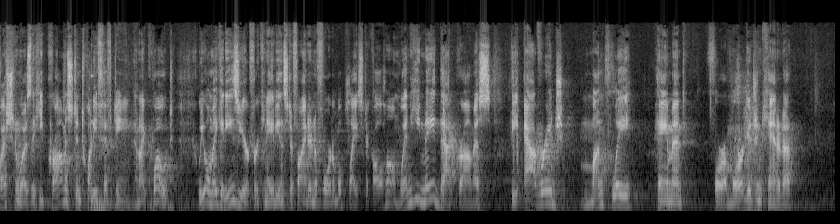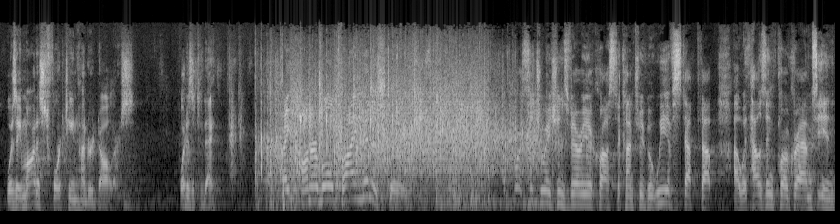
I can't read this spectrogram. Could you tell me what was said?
question was that he promised in 2015, and I quote, we will make it easier for Canadians to find an affordable place to call home. When he made that promise, the average monthly payment for a mortgage in Canada was a modest $1,400. What is it today? Right Honourable Prime Minister. Of course, situations vary across the country, but we have stepped up uh, with housing programs in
